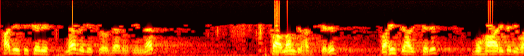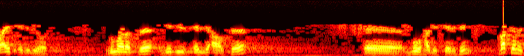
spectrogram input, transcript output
hadisi şerif nerede geçiyor değerli müminler? Sağlam bir hadis-i şerif, sahih bir hadis-i şerif Buhari'de rivayet ediliyor. Numarası 756 e, bu hadis-i şerifin. Bakınız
